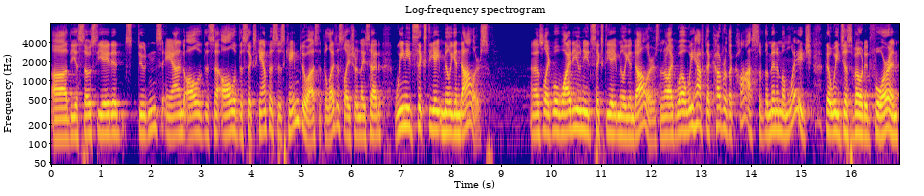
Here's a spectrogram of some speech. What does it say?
uh, the associated students and all of, the, all of the six campuses came to us at the legislature and they said, we need $68 million. And I was like, well, why do you need $68 million? And they're like, well, we have to cover the costs of the minimum wage that we just voted for. And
